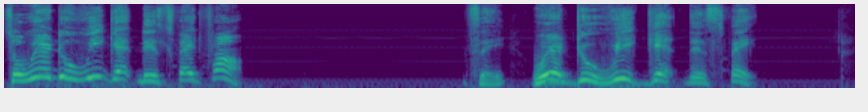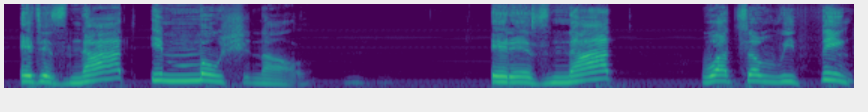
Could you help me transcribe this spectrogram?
So where do we get this faith from? See, where do we get this faith? It is not emotional. It is not what some we think.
